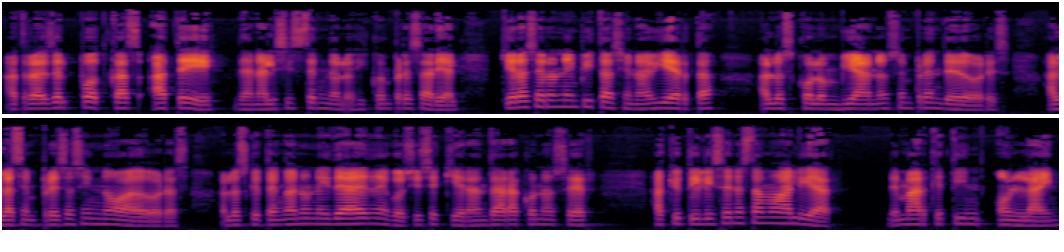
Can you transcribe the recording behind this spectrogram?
a través del podcast ATE de Análisis Tecnológico Empresarial, quiero hacer una invitación abierta a los colombianos emprendedores, a las empresas innovadoras, a los que tengan una idea de negocio y se quieran dar a conocer, a que utilicen esta modalidad de marketing online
